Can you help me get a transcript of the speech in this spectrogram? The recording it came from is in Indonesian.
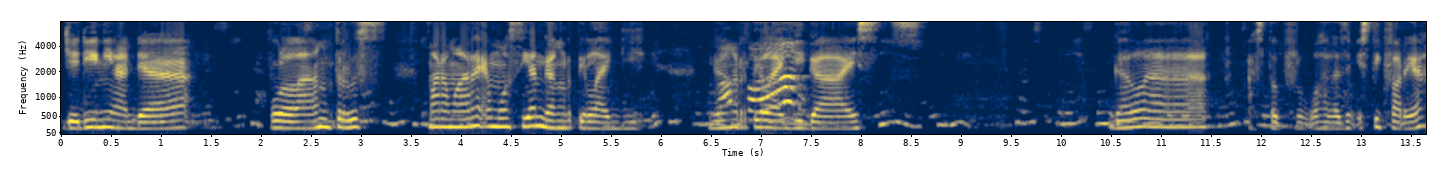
Jadi ini ada pulang terus marah-marah emosian gak ngerti lagi. Gak ngerti lagi guys. Galak. Astagfirullahaladzim. Istighfar ya.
